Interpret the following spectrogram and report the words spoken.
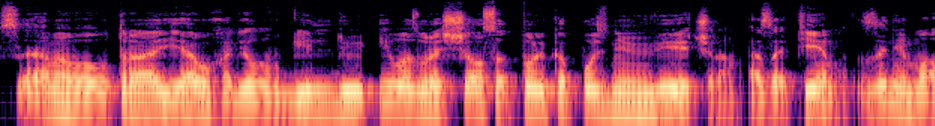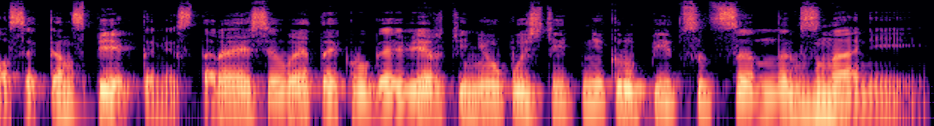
С самого утра я уходил в гильдию и возвращался только поздним вечером, а затем занимался конспектами, стараясь в этой круговерти не упустить ни крупицы ценных знаний.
